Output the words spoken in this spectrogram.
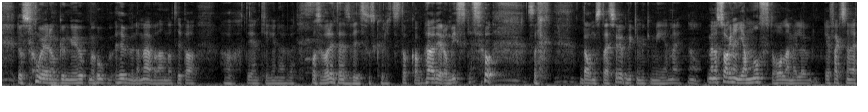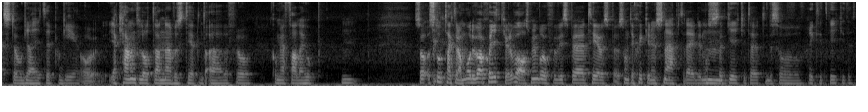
Då såg jag dem gunga ihop med huvudena med varandra. Typ bara... "Åh, det är äntligen över. Och så var det inte ens vi som skulle till Stockholm. Hörde jag dem viska så. så de stressade upp mycket, mycket mer än mig. Ja. Men saken är, jag måste hålla mig lugn. Det är faktiskt en rätt stor grej typ på G. Och jag kan inte låta nervositeten ta över för då kommer jag falla ihop. Mm. Så stort tack till dem. Och det var skitkul att vara hos min bror för vi spelade tv-spel och sånt. Jag skickade en snap till dig. Det måste Mm. sett geekigt ut. Det såg riktigt geekigt ut.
